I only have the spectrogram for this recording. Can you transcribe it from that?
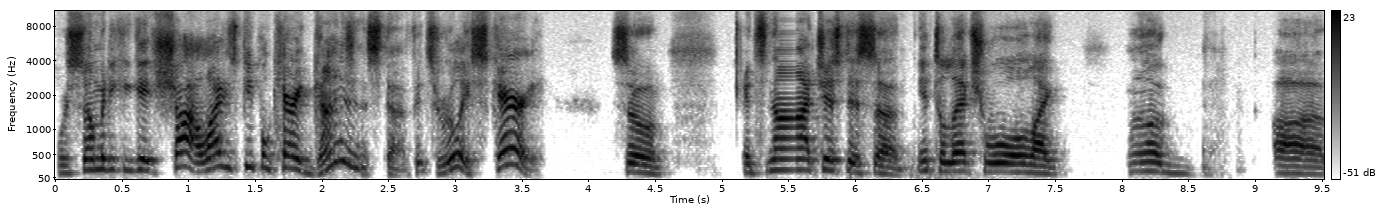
where somebody could get shot. A lot of these people carry guns and stuff. It's really scary. So it's not just this uh, intellectual like uh, uh,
